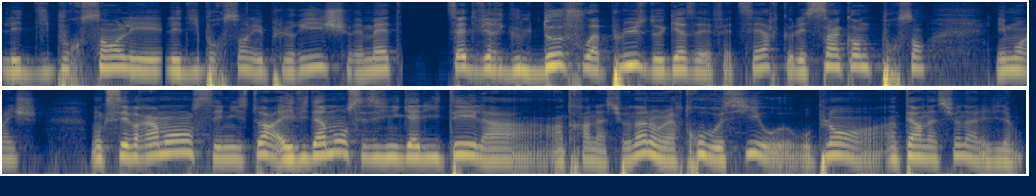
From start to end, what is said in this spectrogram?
les 10%, les, les 10% les plus riches émettent 7,2 fois plus de gaz à effet de serre que les 50% les moins riches. Donc c'est vraiment, c'est une histoire. Évidemment, ces inégalités là intranationales, on les retrouve aussi au, plan international, évidemment.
